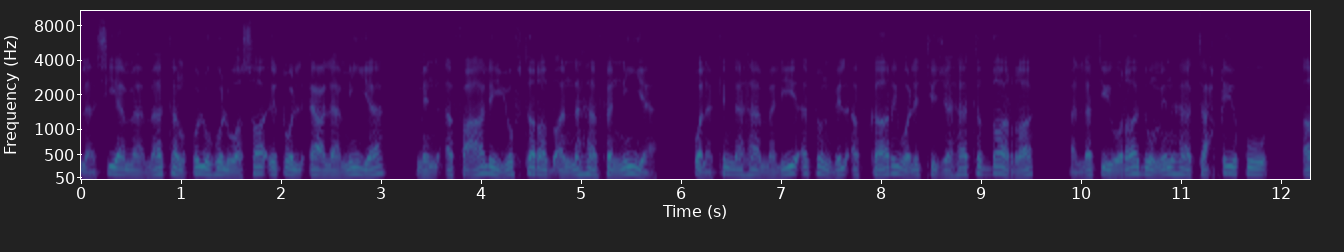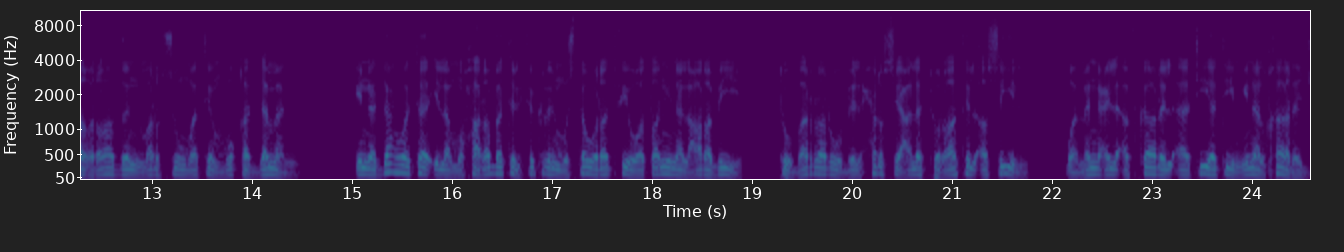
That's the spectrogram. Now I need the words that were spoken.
لا سيما ما تنقله الوسائط الإعلامية من أفعال يفترض أنها فنية ولكنها مليئة بالأفكار والاتجاهات الضارة التي يراد منها تحقيق أغراض مرسومة مقدما. إن الدعوة إلى محاربة الفكر المستورد في وطننا العربي تبرر بالحرص على التراث الأصيل ومنع الأفكار الآتية من الخارج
